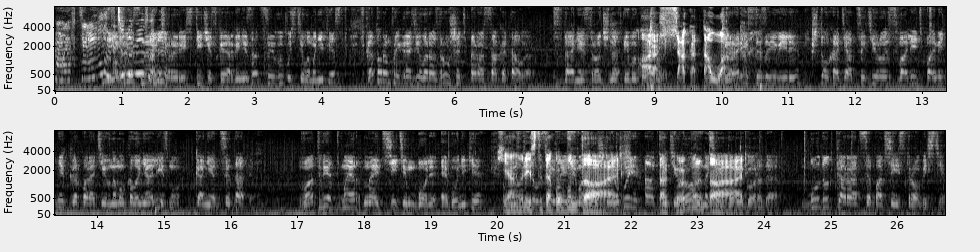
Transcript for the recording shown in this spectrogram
Мы в телевизоре. Неизвестная террористическая организация выпустила манифест, в котором пригрозила разрушить Арасака Тауэр. Здание срочно эвакуируют. Арасака Тауэр. Террористы заявили, что хотят, цитирую, свалить памятник корпоративному колониализму. Конец цитаты. В ответ мэр Найт-Сити Мболи Эбуники Киану Ривз, ты такой бунтарь. Такой бунтарь. города будут караться по всей строгости.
